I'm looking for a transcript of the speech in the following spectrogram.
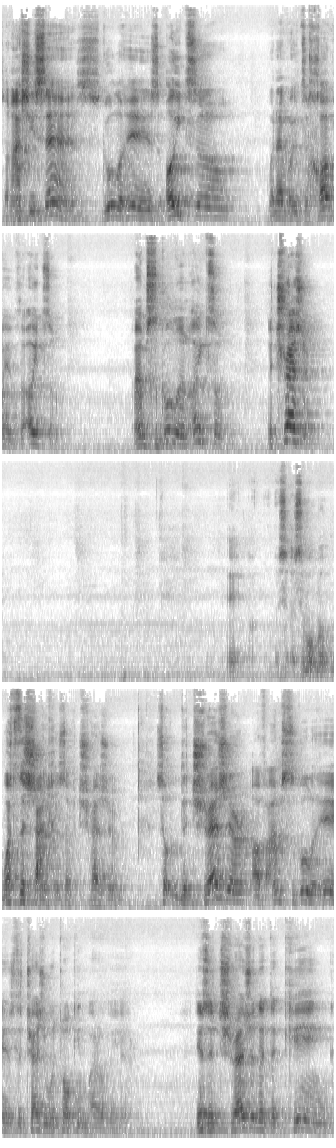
So Rashi says, Segula is oitzo, whatever, it's a chaviv, the oitzo. Am Segula and oitzo, a treasure. Uh, so, so what's the shaykhs of treasure? So the treasure of Am Segula is the treasure we're talking about over here. There's a treasure that the king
